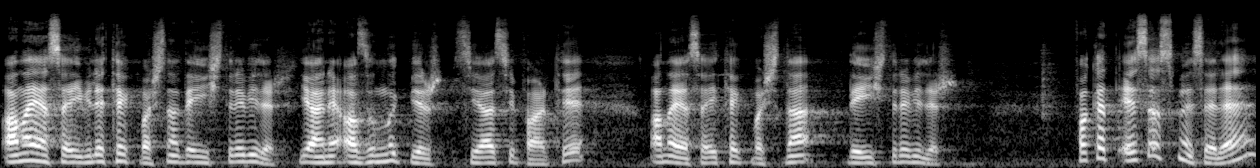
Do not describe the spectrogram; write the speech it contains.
anayasayı bile tek başına değiştirebilir. Yani azınlık bir siyasi parti, anayasayı tek başına değiştirebilir. Fakat esas mesele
